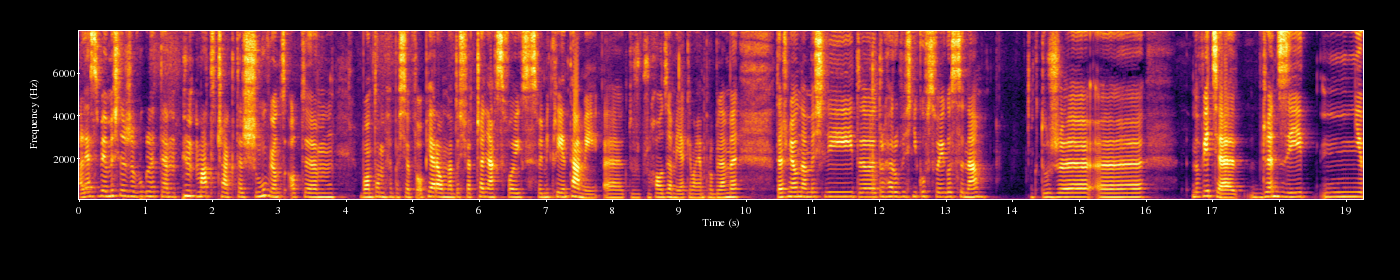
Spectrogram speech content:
Ale ja sobie myślę, że w ogóle ten Matczak też mówiąc o tym, bo on tam chyba się opierał na doświadczeniach swoich ze swoimi klientami, e, którzy przychodzą i jakie mają problemy, też miał na myśli te, trochę rówieśników swojego syna, którzy, e, no wiecie, Gen Z, nie,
